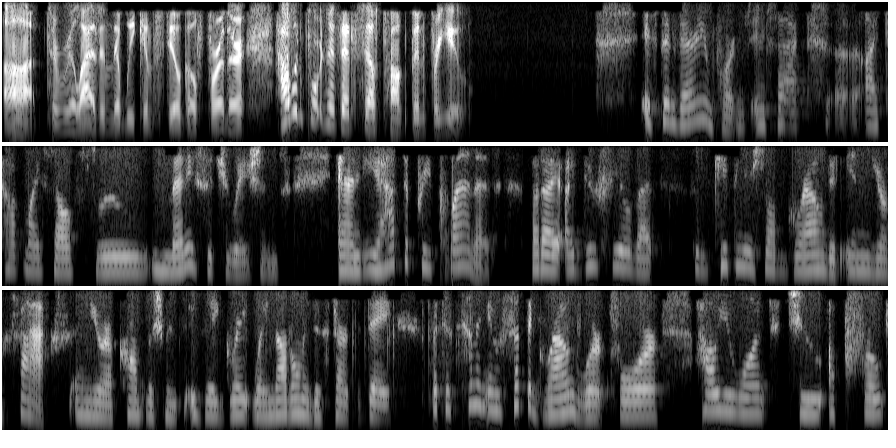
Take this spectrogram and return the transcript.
up to realizing that we can still go further. How important has that self-talk been for you? It's been very important. In fact, uh, I talk myself through many situations, and you have to pre-plan it. But I, I do feel that sort of keeping yourself grounded in your facts and your accomplishments is a great way not only to start the day, but to kind of you know, set the groundwork for how you want to approach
